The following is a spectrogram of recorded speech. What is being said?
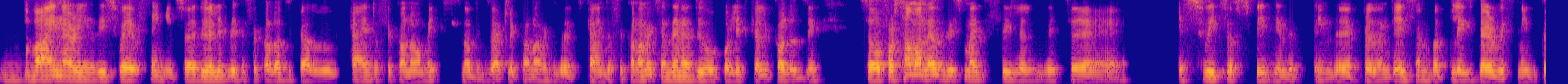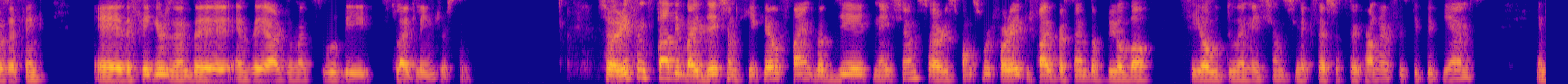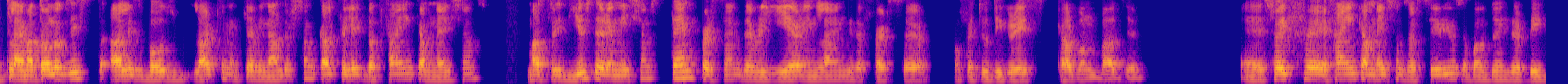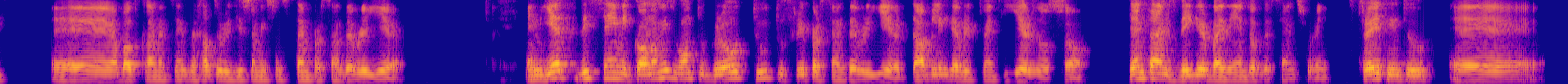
binary in this way of thinking. So I do a little bit of ecological kind of economics, it's not exactly economics, but it's kind of economics, and then I do political ecology. So for someone else, this might feel a little bit uh, a switch of speeds in the in the presentation, but please bear with me because I think uh, the figures and the and the arguments will be slightly interesting. So a recent study by Jason Hickel finds that G8 nations are responsible for 85% of global CO2 emissions in excess of 350 ppms. And climatologists Alice Bose Larkin and Kevin Anderson calculate that high-income nations must reduce their emissions 10% every year in line with the first share of a two degrees carbon budget. Uh, so if uh, high-income nations are serious about doing their bid uh, about climate change, they have to reduce emissions 10% every year. And yet these same economies want to grow two to 3% every year, doubling every 20 years or so, 10 times bigger by the end of the century, straight into uh,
